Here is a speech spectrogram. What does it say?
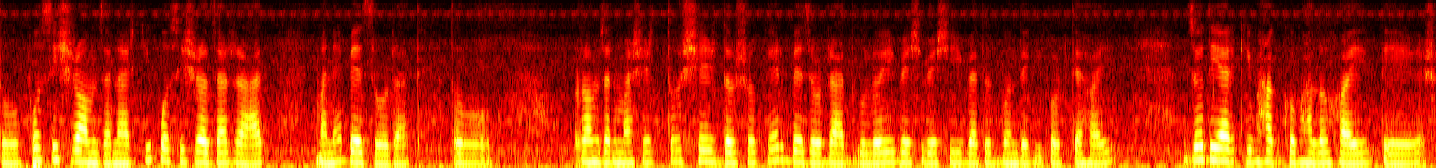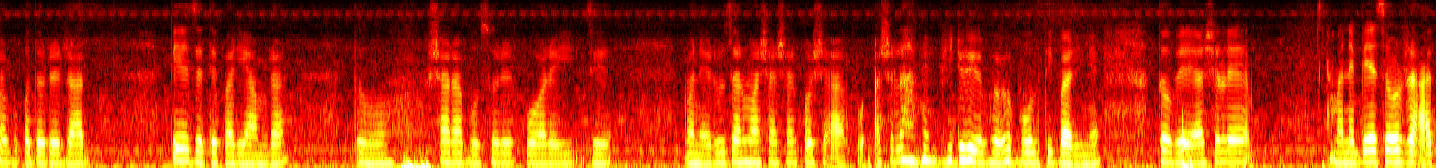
তো পঁচিশ রমজান আর কি, পঁচিশ রোজার রাত মানে বেজোর রাত। তো রমজান মাসের তো শেষ দশকের বেজোর রাতগুলোই বেশি বেশি ইবাদত বন্দেগি করতে হয়। যদি আর কি ভাগ্য ভালো হয়, তে সব কদরের রাত পেয়ে যেতে পারি আমরা। তো সারা বছরের পরেই যে মানে রোজার মাস আসার পর আসলে আমি ভিডিও এভাবে বলতে পারি না। তবে আসলে মানে বেজোর রাত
